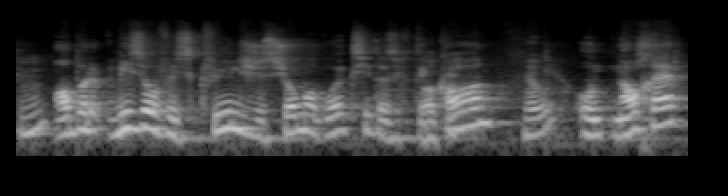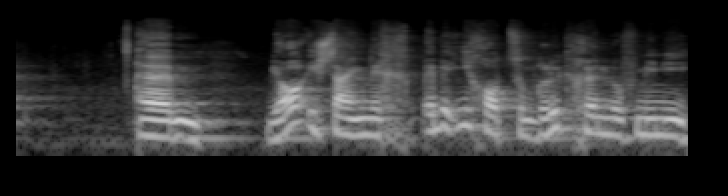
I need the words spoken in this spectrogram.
mhm. mhm. aber wieso für das Gefühl ist es schon mal gut gewesen, dass ich den okay. hatte. Ja. Und nachher, ähm, ja, ist es eigentlich, eben, ich habe zum Glück können auf meine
